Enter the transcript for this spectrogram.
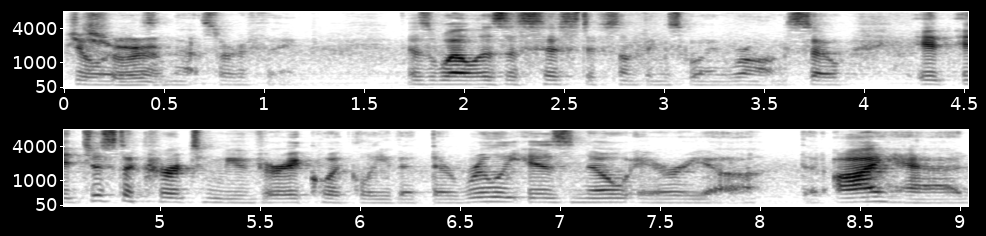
joys sure. and that sort of thing as well as assist if something's going wrong. So it, it just occurred to me very quickly that there really is no area that I had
